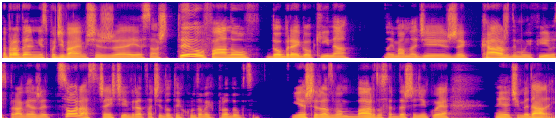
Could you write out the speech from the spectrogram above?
Naprawdę nie spodziewałem się, że jest aż tylu fanów dobrego kina. No i mam nadzieję, że każdy mój film sprawia, że coraz częściej wracacie do tych kultowych produkcji. Jeszcze raz Wam bardzo serdecznie dziękuję. No i lecimy dalej.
